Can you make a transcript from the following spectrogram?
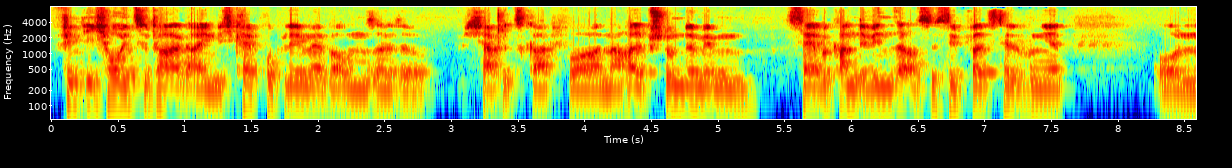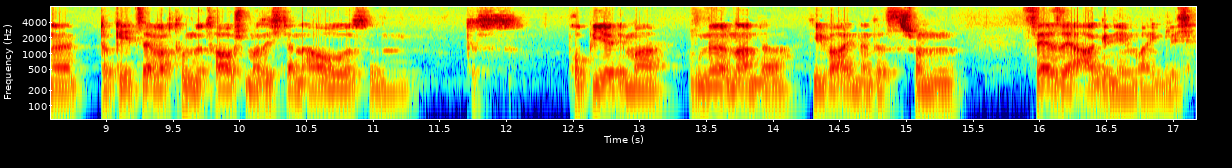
finde ich heutzutage eigentlich kein Problem mehr bei uns. Also ich habe jetzt gerade vor einer halben Stunde mit dem sehr bekannte Winzer aus der Südpfalz telefoniert. Und äh, da geht es einfach darum, da tauscht man sich dann aus und das probiert immer untereinander die Weine. Das ist schon sehr, sehr angenehm eigentlich.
